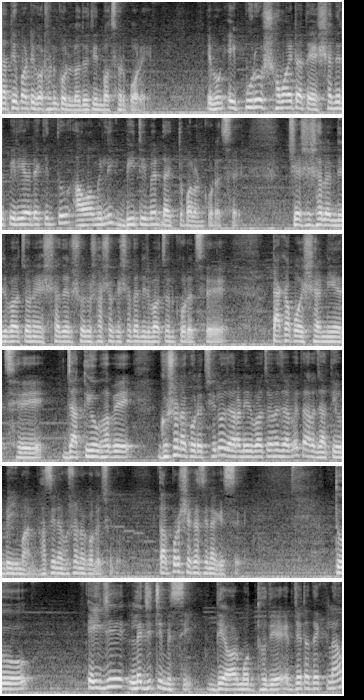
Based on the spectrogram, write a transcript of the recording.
জাতীয় পার্টি গঠন করল দুই তিন বছর পরে। এবং এই পুরো সময়টাতে এরশাদের পিরিয়ডে কিন্তু আওয়ামী লীগ বি টিমের দায়িত্ব পালন করেছে। ছিয়াশি সালের নির্বাচনে এরশাদের স্বৈরশাসকের সাথে নির্বাচন করেছে, টাকা পয়সা নিয়েছে, জাতীয়ভাবে ঘোষণা করেছিল, যারা নির্বাচনে যাবে তারা জাতীয় বেইমান, হাসিনা ঘোষণা করেছিল। তারপরে শেখ হাসিনা গেছে। তো এই যে লেজিটিমেসি দেওয়ার মধ্য দিয়ে যেটা দেখলাম,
